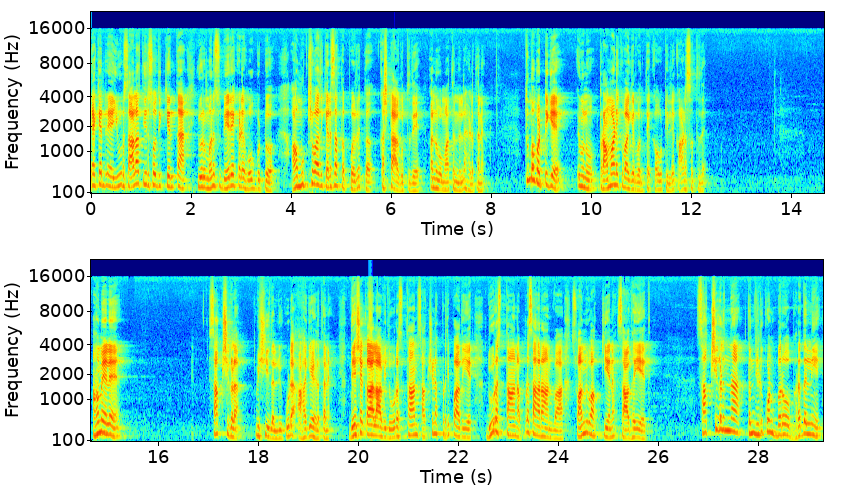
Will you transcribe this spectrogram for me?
ಯಾಕೆಂದರೆ ಇವರು ಸಾಲ ತೀರಿಸೋದಕ್ಕೆ ಅಂತ ಇವರ ಮನಸ್ಸು ಬೇರೆ ಕಡೆ ಹೋಗ್ಬಿಟ್ಟು ಆ ಮುಖ್ಯವಾದ ಕೆಲಸ ತಪ್ಪಿದ್ರೆ ತ, ಕಷ್ಟ ಆಗುತ್ತದೆ ಅನ್ನುವ ಮಾತನ್ನೆಲ್ಲ ಹೇಳ್ತಾನೆ. ತುಂಬ ಮಟ್ಟಿಗೆ ಇವನು ಪ್ರಾಮಾಣಿಕವಾಗಿರುವಂತೆ ಕೌಟಿಲ್ಯ ಕಾಣಿಸುತ್ತದೆ. ಆಮೇಲೆ ಸಾಕ್ಷಿಗಳ ವಿಷಯದಲ್ಲಿಯೂ ಕೂಡ ಹಾಗೆ ಹೇಳ್ತಾನೆ. ದೇಶಕಾಲಾವಿ ದೂರಸ್ಥಾನ್ ಸಾಕ್ಷಿಣ ಪ್ರತಿಪಾದಯೇತ್, ದೂರಸ್ಥಾನ್ ಅಪ್ರಸಾರಾನ್ವಾ ಸ್ವಾಮಿವಾಕ್ಯೇನ ಸಾಧಯೇತ್. ಸಾಕ್ಷಿಗಳನ್ನು ತಂದು ಹಿಡ್ಕೊಂಡು ಬರೋ ಭರದಲ್ಲಿ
